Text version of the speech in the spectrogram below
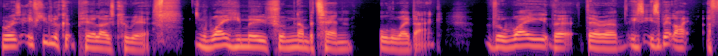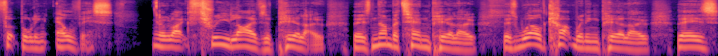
Whereas if you look at Pirlo's career, the way he moved from number 10 all the way back, the way that there are, he's, he's a bit like a footballing Elvis. You know, like three lives of Pirlo. There's number 10 Pirlo. There's World Cup winning Pirlo. There's,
